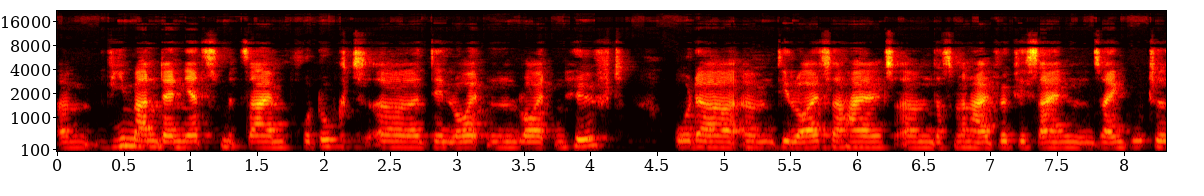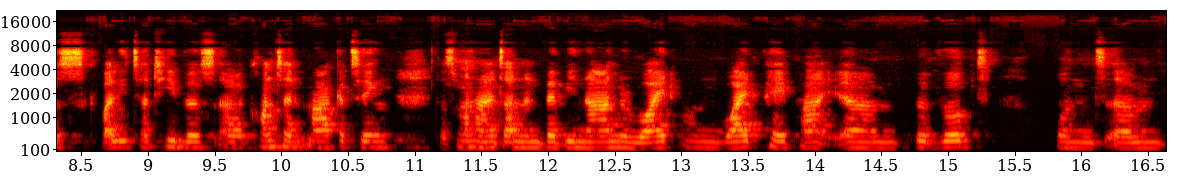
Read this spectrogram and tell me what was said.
ähm, wie man denn jetzt mit seinem Produkt äh, den Leuten, Leuten hilft oder ähm, die Leute halt, ähm, dass man halt wirklich sein, sein gutes, qualitatives äh, Content Marketing, dass man halt dann ein Webinar, eine White, ein White Paper ähm, bewirbt und ähm,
